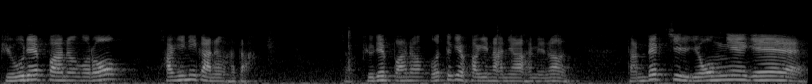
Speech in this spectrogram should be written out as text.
뷰렛 반응으로 확인이 가능하다. 자, 뷰렛 반응 어떻게 확인하냐 하면은 단백질 용액에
